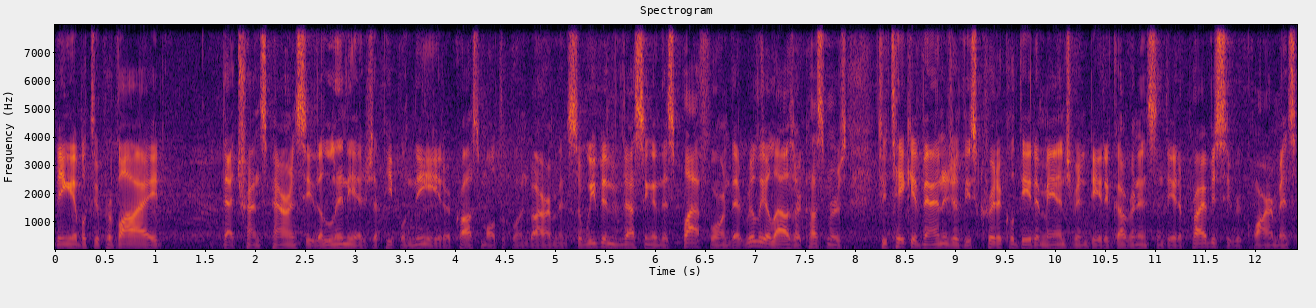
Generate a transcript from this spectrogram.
being able to provide that transparency, the lineage that people need across multiple environments. So we've been investing in this platform that really allows our customers to take advantage of these critical data management, data governance, and data privacy requirements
